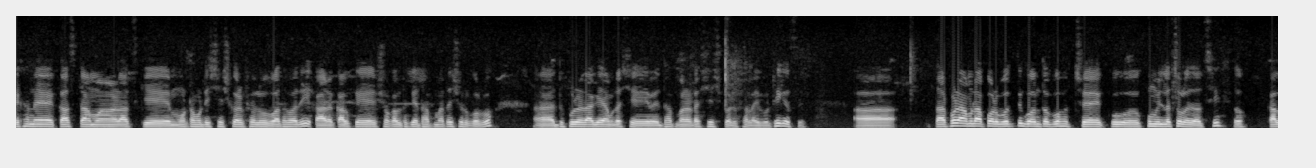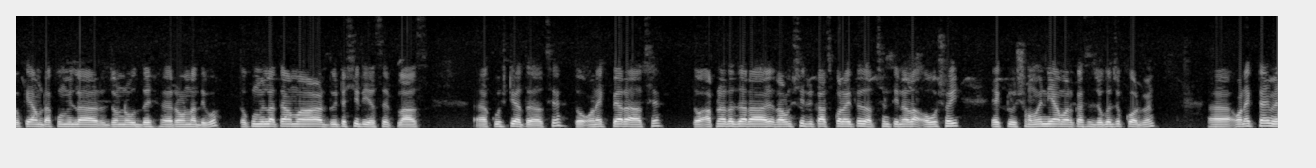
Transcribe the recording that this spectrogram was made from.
এখানে কাজটা আমার আজকে মোটামুটি শেষ করে ফেলব বাধাবাধি, আর কালকে সকাল থেকে ধাপ মারতে শুরু করব। দুপুরের আগে আমরা সেই ধাপ মারাটা শেষ করে ফেলাইবো, ঠিক আছে? তারপরে আমরা পরবর্তী গন্তব্য হচ্ছে কুমিল্লা চলে যাচ্ছি। তো কালকে আমরা কুমিল্লার জন্য উদ্দেশ্যে রওনা দিব। তো কুমিল্লাতে আমার দুইটা সিঁড়ি আছে প্লাস কুষ্টিয়াতে আছে। তো অনেক প্যারা আছে। তো আপনারা যারা রাউন্ড সিঁড়ির কাজ করাইতে যাচ্ছেন, তিনারা অবশ্যই একটু সময় নিয়ে আমার কাছে যোগাযোগ করবেন। অনেক টাইমে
